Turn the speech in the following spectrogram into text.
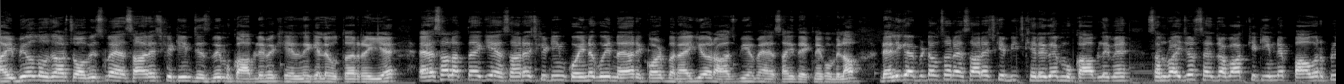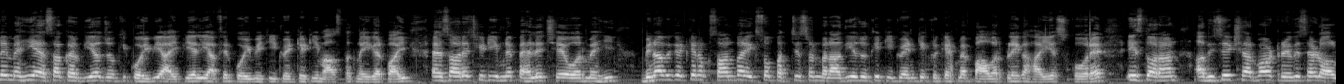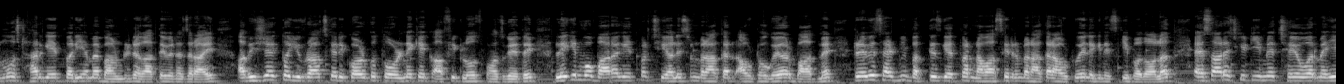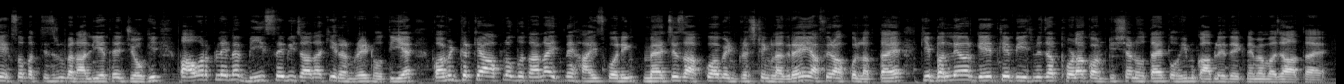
IPL 2024 में SRH की team जिस भी मुकाबले में खेलने के लिए उतर रही है। ऐसा लगता है कि एसआरएच की टीम कोई ना कोई नया रिकॉर्ड बनाएगी और आज भी हमें ऐसा ही देखने को मिला। दिल्ली कैपिटल्स और एसआरएच के बीच खेले गए मुकाबले में सनराइजर्स हैदराबाद की टीम ने पावर प्ले में ही ऐसा कर दिया जो की कोई भी आईपीएल या फिर कोई भी टी टीम आज तक नहीं कर पाई। एसआरएच की टीम ने पहले छह ओवर में ही बिना विकेट के नुकसान पर 125 रन बना दिए, जो कि टी क्रिकेट में पावर प्ले का हाईएस्ट स्कोर है। इस दौरान अभिषेक शर्मा और ट्रेविस हेड ऑलमोस्ट हर गेंद पर ही हमें बाउंड्री लगाते हुए नज़र आए। अभिषेक तो युवराज के रिकॉर्ड को तोड़ने के काफ़ी क्लोज पहुँच गए थे, लेकिन वो बारह गेंद पर छियालीस रन बनाकर आउट हो गए और बाद में ट्रेविस हेड भी बत्तीस गेंद पर नवासी रन बनाकर आउट हुए, लेकिन इसकी बदौलत एसआरएच की टीम ने छह ओवर में ही 125 रन बना लिए थे, जो कि पावर प्ले में 20 से भी ज़्यादा की रन रेट होती है। कमेंट करके आप लोग बताना, इतने हाई स्कोरिंग मैचेस आपको अब इंटरेस्टिंग लग रहे हैं या फिर आपको लगता है कि बल्ले और गेंद के बीच में जब थोड़ा कॉम्पिटिशन होता है तो ही मुकाबले देखने में मज़ा आता है।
